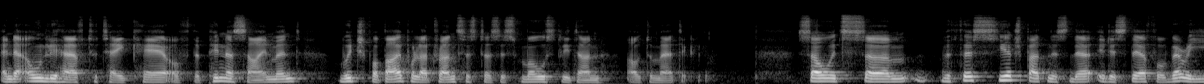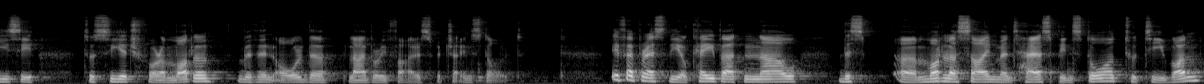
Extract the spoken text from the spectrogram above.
And I only have to take care of the pin assignment which for bipolar transistors is mostly done automatically. So it's um, with this CH button is there, it is therefore very easy to CH for a model within all the library files which are installed. If I press the OK button now, this uh, model assignment has been stored to T1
